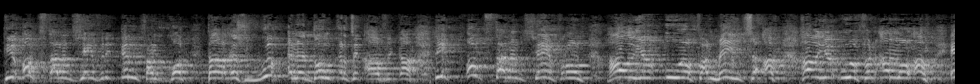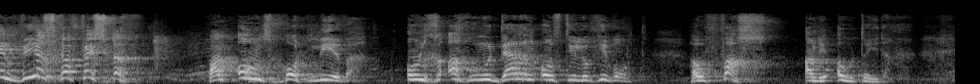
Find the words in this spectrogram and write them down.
Die opstanding sê vir die kind van God, daar is hoop in 'n donker Suid-Afrika. Die opstanding sê vir ons, haal jou oë van mense af, haal jou oë van almal af en wees gefestig. Want ons God lewe. Ongeag hoe modern ons teologie word, hou vas aan die ou tye.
